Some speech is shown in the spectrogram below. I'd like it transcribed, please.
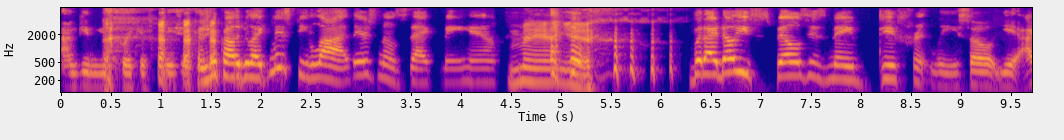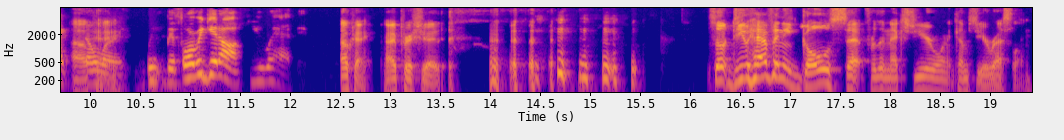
I'm giving you correct information. Because you'll probably be like, Mystii lie, there's no Zach Mayhem. Man, yeah. But I know he spells his name differently. So yeah, I don't worry. We, before we get off, you will have it. okay, I appreciate it. So, do you have any goals set for the next year when it comes to your wrestling?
